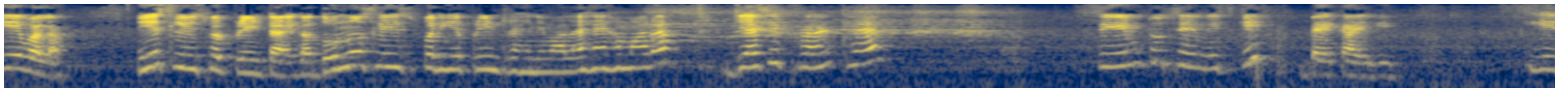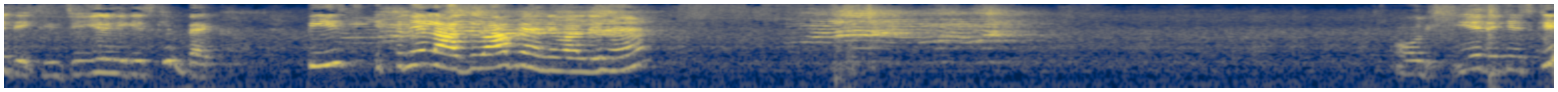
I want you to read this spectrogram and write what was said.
ये वाला। ये स्लीव पर प्रिंट आएगा। दोनों स्लीव पर ये प्रिंट रहने वाला है हमारा। जैसे फ्रंट है सेम टू सेम इसकी बैक आएगी। ये देख लीजिए, ये रहेगी इसकी बैक पीस इतने लाजवाब रहने वाले हैं। और ये देखिए इसकी,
